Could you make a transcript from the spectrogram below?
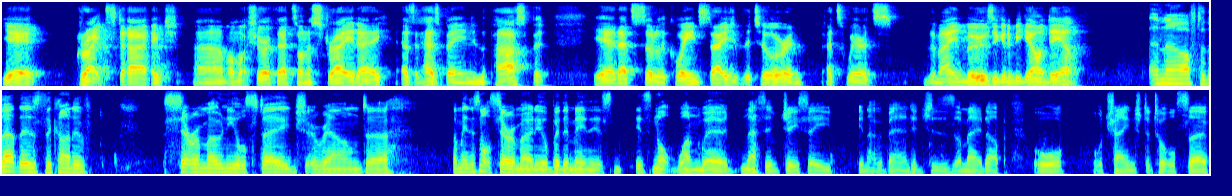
Yeah, great stage. Um, I'm not sure if that's on Australia Day as it has been in the past, but yeah, that's sort of the Queen stage of the tour, and that's where it's the main moves are going to be going down. And uh, after that, there's the kind of ceremonial stage around. Uh, I mean, it's not ceremonial, but I mean, it's it's not one where massive GC you know advantages are made up or or changed at all. So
